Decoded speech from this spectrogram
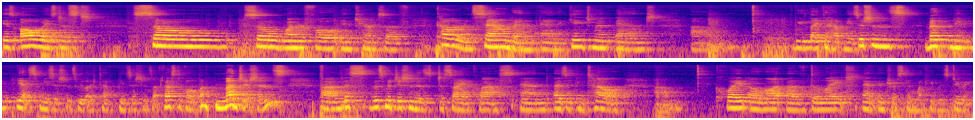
is always just so so wonderful in terms of color and sound and, and engagement and um, we like to have musicians yes musicians we like to have musicians at festival but magicians um, this, this magician is Josiah Class, and as you can tell, um, quite a lot of delight and interest in what he was doing.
